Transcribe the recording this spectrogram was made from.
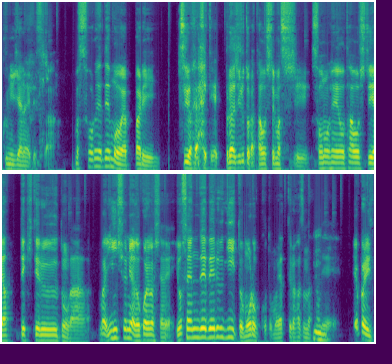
国じゃないですか。まあ、それでもやっぱり強い相手、ブラジルとか倒してますし、その辺を倒してやってきてるのが、まあ印象には残りましたね。予選でベルギーとモロッコともやってるはずなんで、うんやっぱり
